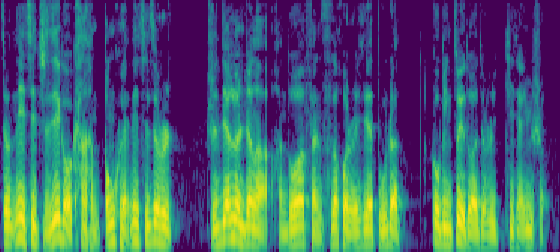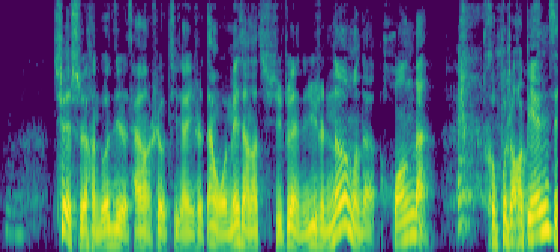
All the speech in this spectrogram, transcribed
就那期直接给我看的很崩溃。那期就是直接论证了很多粉丝或者一些读者诟病最多的就是提前预设。确实很多记者采访是有提前预设，但我没想到许志远的预设那么的荒诞和不着边际。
